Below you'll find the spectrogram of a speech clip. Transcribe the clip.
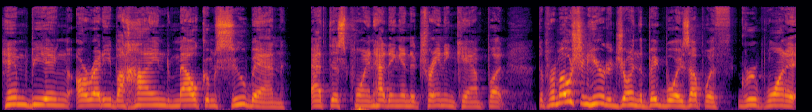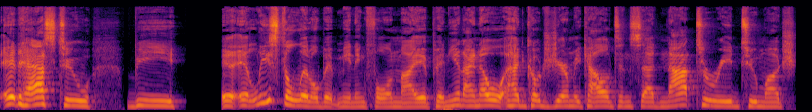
him being already behind Malcolm Subban at this point heading into training camp. But the promotion here to join the big boys up with Group 1, it, it has to be at least a little bit meaningful, in my opinion. I know head coach Jeremy Colliton said not to read too much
